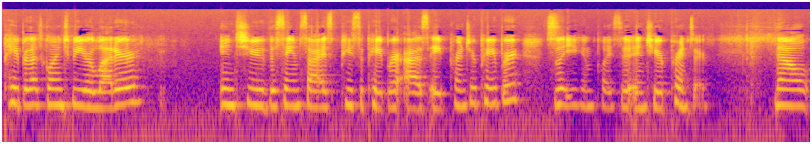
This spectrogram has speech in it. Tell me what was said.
paper that's going to be your letter into the same size piece of paper as a printer paper so that you can place it into your printer. Now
